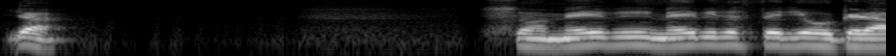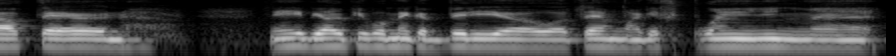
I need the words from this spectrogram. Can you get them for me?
Yeah. So maybe, maybe this video will get out there and maybe other people make a video of them like explaining that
